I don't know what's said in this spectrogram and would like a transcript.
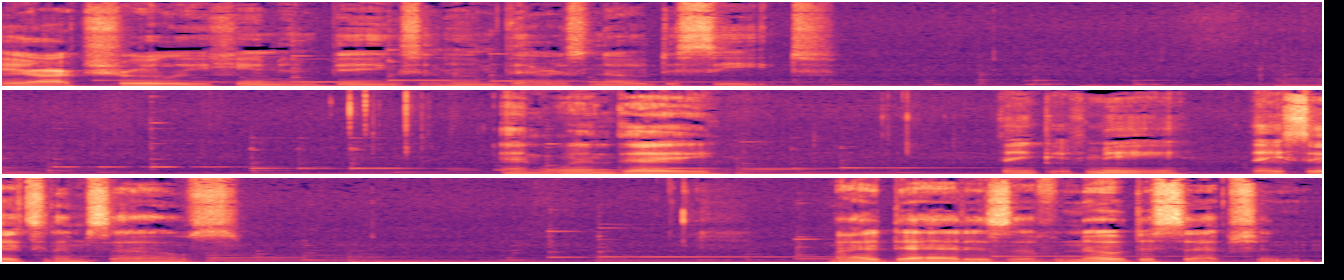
Here are truly human beings in whom there is no deceit. And when they think of me, they say to themselves, My dad is of no deception,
